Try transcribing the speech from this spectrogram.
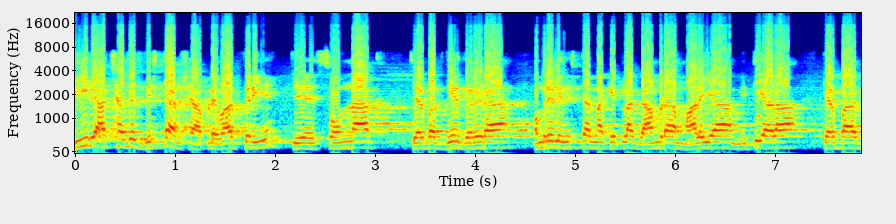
ગીર આચ્છાદિત વિસ્તાર છે. આપણે વાત કરીએ જે સોમનાથ, ત્યારબાદ ગીર ગઢડા અમરેલી વિસ્તારના કેટલાક ગામડા, માળિયા, મિતિયાળા, ત્યારબાદ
